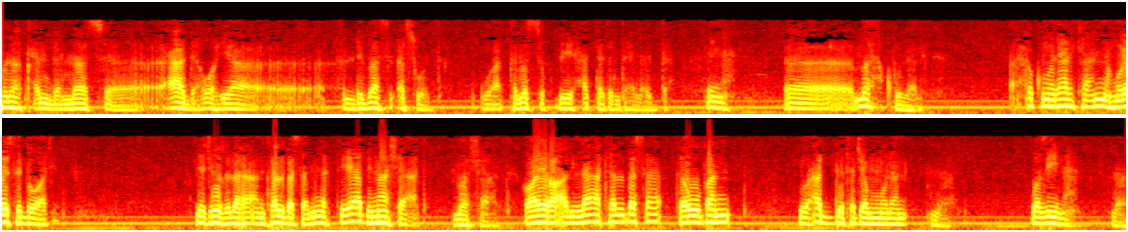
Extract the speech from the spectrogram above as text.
هناك عند الناس آه عادة وهي آه اللباس الأسود. والتمسك به حتى تنتهي العدة. نعم آه ما حكم ذلك؟ حكم ذلك أنه ليس بواجب. يجوز لها أن تلبس من الثياب ما شاءت. ما شاءت. غير أن لا تلبس ثوبا يعد تجملا. نعم. وزينة. نعم.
